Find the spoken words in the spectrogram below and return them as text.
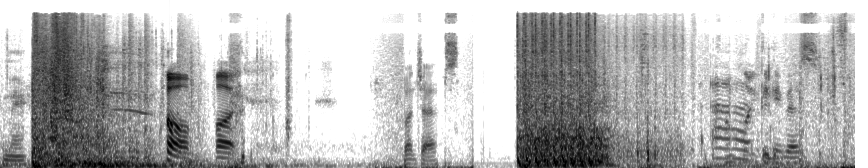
Come here. Oh, fuck. Bunch of apps. I'm uh, flanking. Thinking this. I'm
